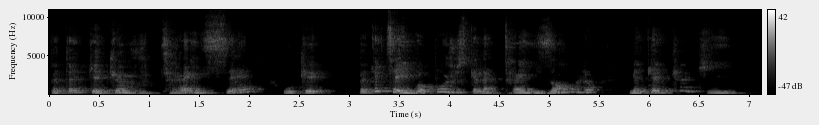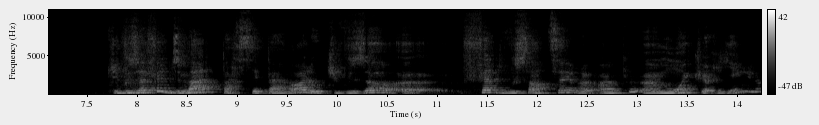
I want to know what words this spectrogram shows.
peut-être quelqu'un vous trahissait ou que peut-être ça y va pas jusqu'à la trahison, là, mais quelqu'un qui, qui vous a fait du mal par ses paroles ou qui vous a fait vous sentir un peu moins que rien,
